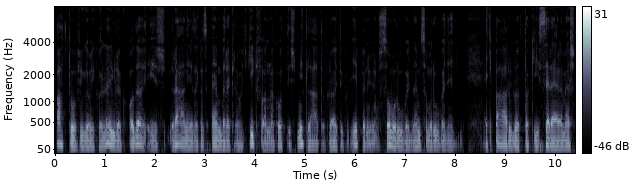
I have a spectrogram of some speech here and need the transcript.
attól függ, amikor leülök oda, és ránézek az emberekre, hogy kik vannak ott, és mit látok rajtuk, hogy éppen ő most szomorú, vagy nem szomorú, vagy egy, egy pár ülött, aki szerelmes.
